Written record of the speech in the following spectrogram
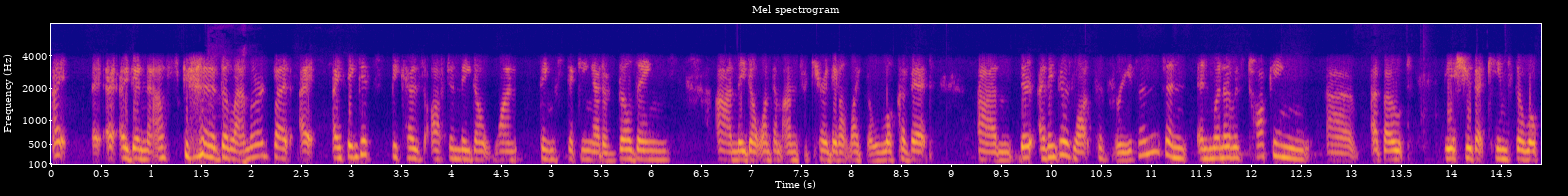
I, I, I didn't ask the landlord, but I, I think it's because often they don't want things sticking out of buildings. Um, they don't want them unsecured. They don't like the look of it. Um, there, I think there's lots of reasons. And, and when I was talking uh, about the issue that came to the Lo-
